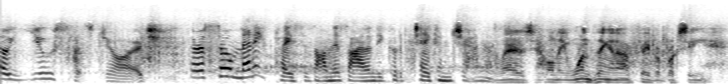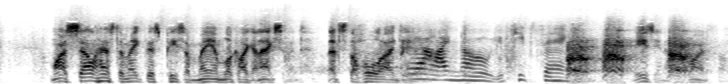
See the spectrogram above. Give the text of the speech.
So useless, George. There are so many places on this island he could have taken Janice. Well, there's only one thing in our favor, Brooksy. Marcel has to make this piece of mayhem look like an accident. That's the whole idea. Yeah, I know. You keep saying it. Easy now, quiet, fella.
